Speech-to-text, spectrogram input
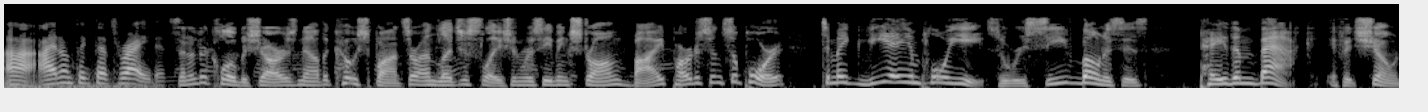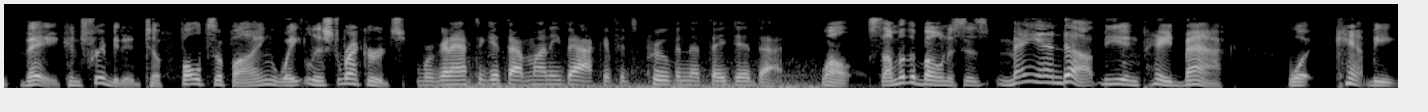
uh, I don't think that's right. Senator Klobuchar is now the co-sponsor on legislation receiving strong bipartisan support to make VA employees who receive bonuses pay them back if it's shown they contributed to falsifying waitlist records. We're going to have to get that money back if it's proven that they did that. While some of the bonuses may end up being paid back, what can't be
